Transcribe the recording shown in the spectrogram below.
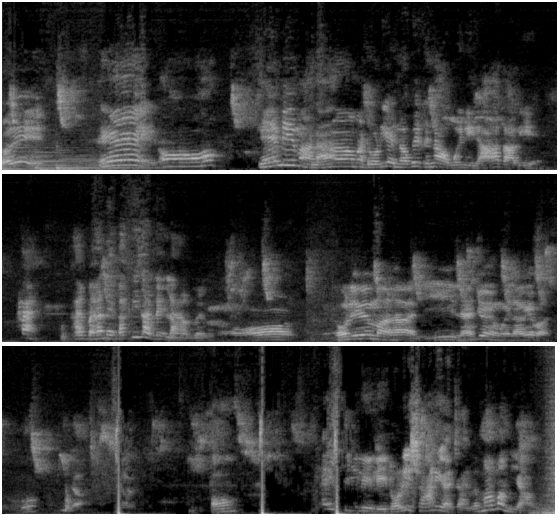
ဘာလဲ เอ้ยอ๋อแกมีมาล่ะมาดอรี่နောက်ဖေးခဏဝင်နေတာဒါလေးဟဲ့ဟဲ့ဘာလဲဘာကိစ္စလဲလာလို့ပဲ ဩဒေါ်လေးပဲမှာထားလीလမ်းကျွင်ဝင်လာခဲ့ပါစို့ ဩအဲ့ဒီလေးလေးဒေါ်รี่ရှားနေရကြတယ်မမမရဘူး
